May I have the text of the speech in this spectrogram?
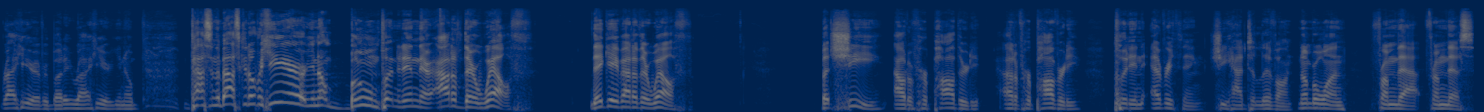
right here, everybody, right here. You know, passing the basket over here, you know, boom, putting it in there out of their wealth. They gave out of their wealth. But she, out of her poverty, out of her poverty, put in everything she had to live on. Number one, from that, from this,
